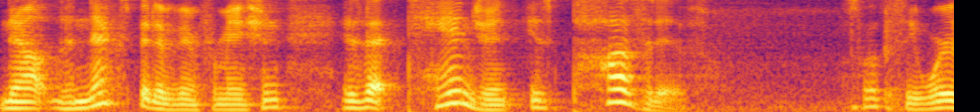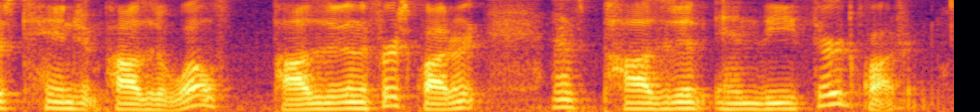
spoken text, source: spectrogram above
Now, the next bit of information is that tangent is positive. So let's see, where's tangent positive? Well, positive in the first quadrant, and it's positive in the third quadrant.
